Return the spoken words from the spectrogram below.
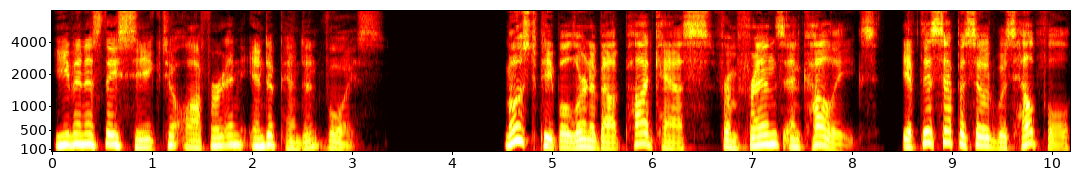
even as they seek to offer an independent voice. Most people learn about podcasts from friends and colleagues. If this episode was helpful,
